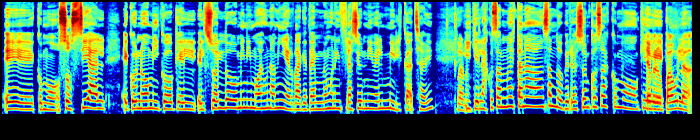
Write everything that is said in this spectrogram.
eh, como social, económico, que el, el sueldo mínimo es una mierda, que tenemos una inflación nivel mil, ¿cachai? Claro. Y que las cosas no están avanzando, pero son cosas como que... Ya, pero Paula,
